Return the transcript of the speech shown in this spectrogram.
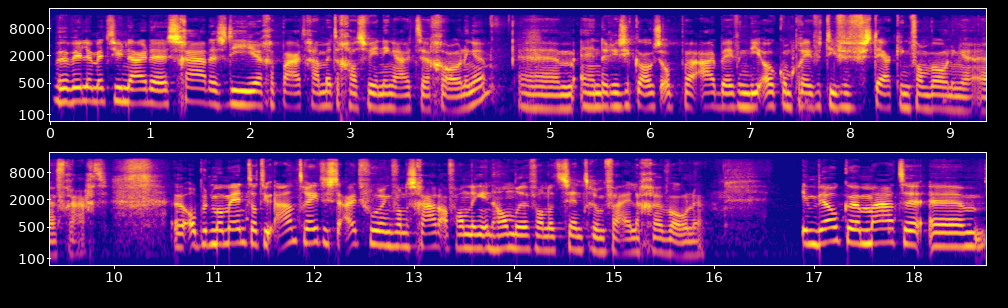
We willen met u naar de schades die eh, gepaard gaan met de gaswinning uit eh, Groningen. Um, en de risico's op aardbeving die ook om preventieve versterking van woningen vraagt. Uh, op het moment dat u aantreedt is de uitvoering van de schadeafhandeling in handen van het Centrum Veilig Wonen. In welke mate um,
